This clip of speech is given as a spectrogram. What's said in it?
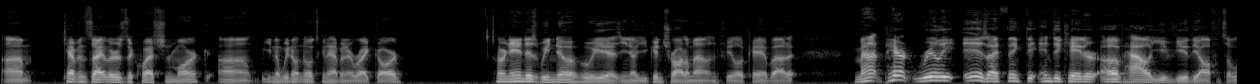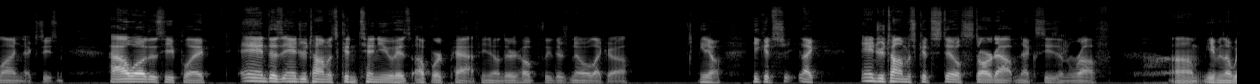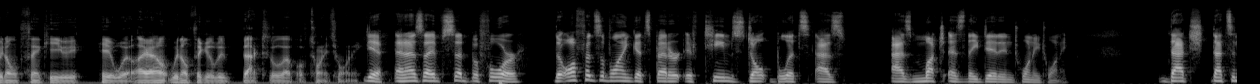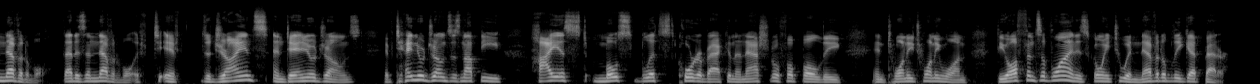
Um Kevin Zeitler is a question mark. Um, you know, we don't know what's going to happen at right guard. Hernandez, we know who he is. You know, you can trot him out and feel okay about it. Matt Peart really is, I think, the indicator of how you view the offensive line next season. How well does he play? And does Andrew Thomas continue his upward path? You know, there hopefully there's no like a, you know, he could like Andrew Thomas could still start out next season rough, um, even though we don't think he he will. I don't we don't think it'll be back to the level of 2020. Yeah, and as I've said before, the offensive line gets better if teams don't blitz as as much as they did in 2020. That's that's inevitable. That is inevitable. If if the Giants and Daniel Jones, if Daniel Jones is not the highest most blitzed quarterback in the National Football League in 2021, the offensive line is going to inevitably get better.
